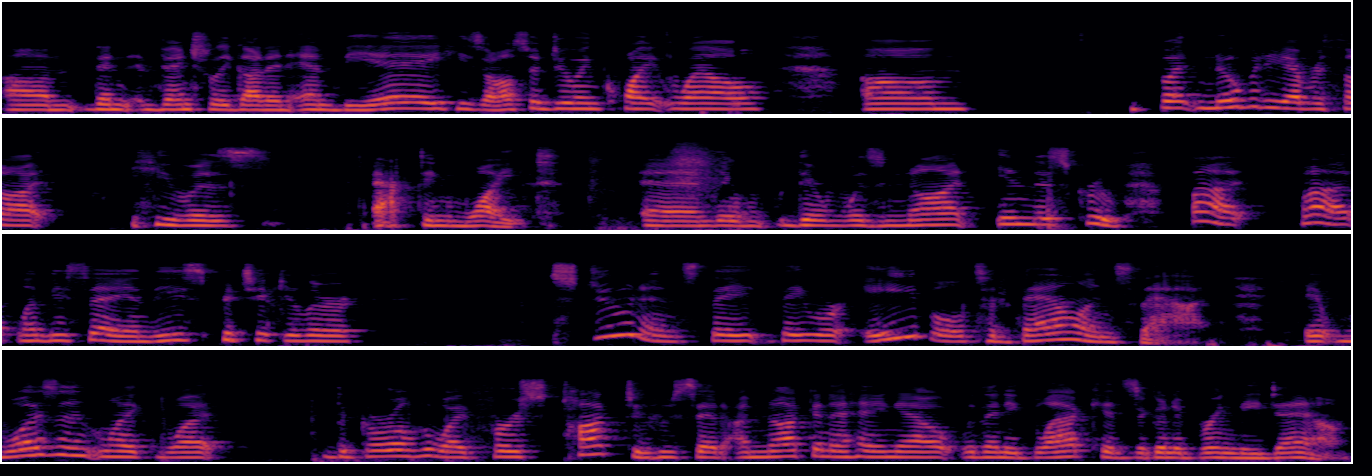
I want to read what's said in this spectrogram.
Um, then eventually got an MBA. He's also doing quite well. Um, but nobody ever thought he was acting white and there, there was not in this group but but let me say in these particular students they they were able to balance that it wasn't like what the girl who I first talked to who said, I'm not going to hang out with any black kids, they're going to bring me down.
